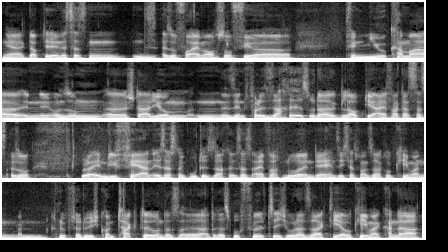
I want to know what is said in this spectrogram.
Ja, glaubt ihr denn, dass das ein, also vor allem auch so für für Newcomer in, in unserem äh, Stadium eine sinnvolle Sache ist oder glaubt ihr einfach, dass das, also, oder inwiefern ist das eine gute Sache? Ist das einfach nur in der Hinsicht, dass man sagt, okay, man, man knüpft dadurch Kontakte und das äh, Adressbuch füllt sich oder sagt ihr, okay, man kann da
